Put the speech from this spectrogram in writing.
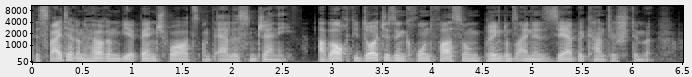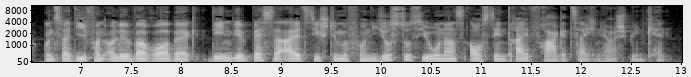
Des Weiteren hören wir Ben Schwartz und Alison Jenny. Aber auch die deutsche Synchronfassung bringt uns eine sehr bekannte Stimme. Und zwar die von Oliver Rohrbeck, den wir besser als die Stimme von Justus Jonas aus den drei Fragezeichen-Hörspielen kennen.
